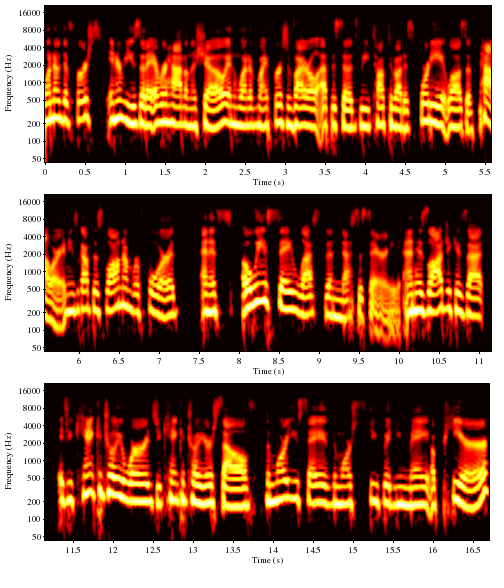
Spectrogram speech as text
one of the first interviews that I ever had on the show. And one of my first viral episodes, we talked about his 48 laws of power. And he's got this law number four, and it's always say less than necessary. And his logic is that if you can't control your words, you can't control yourself. The more you say, the more stupid you may appear.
